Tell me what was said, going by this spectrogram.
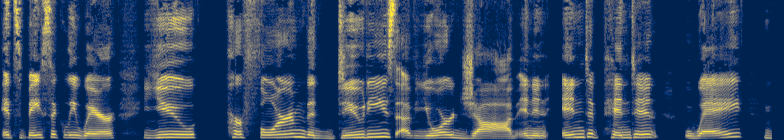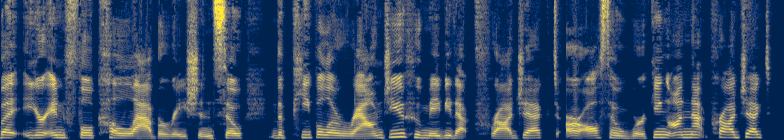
It's basically where you perform the duties of your job in an independent way, but you're in full collaboration. So the people around you who maybe that project are also working on that project,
